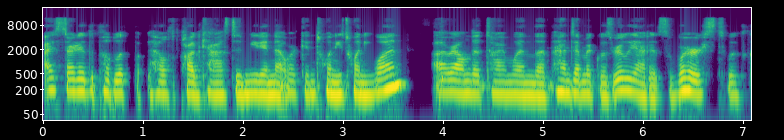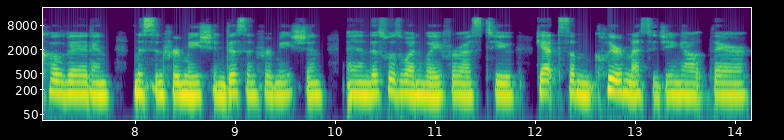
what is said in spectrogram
I started the Public Health Podcast and Media Network in 2021 around the time when the pandemic was really at its worst with COVID and misinformation, disinformation. And this was one way for us to get some clear messaging out there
